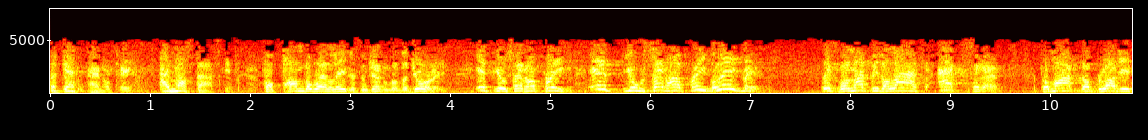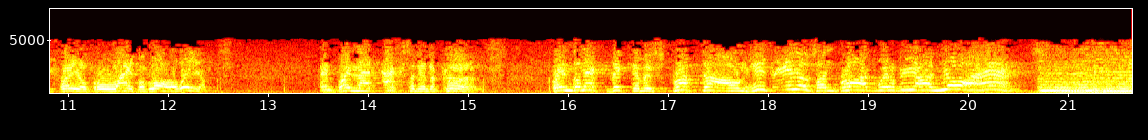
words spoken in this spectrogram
the death penalty. I must ask it. For ponder well, ladies and gentlemen of the jury. If you set her free, if you set her free, believe me, this will not be the last accident to mark the bloody trail through life of Laura Williams. And when that accident occurs, when the next victim is struck down, his innocent blood will be on your hands.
